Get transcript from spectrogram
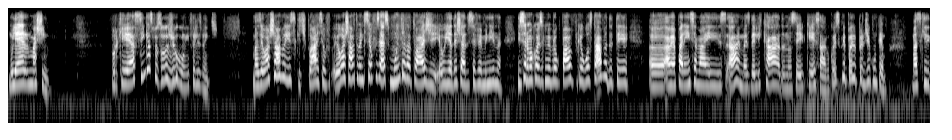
mulher machinho. Porque é assim que as pessoas julgam, infelizmente. Mas eu achava isso, que tipo, ah, eu, eu achava também que se eu fizesse muita tatuagem, eu ia deixar de ser feminina. Isso era uma coisa que me preocupava, porque eu gostava de ter uh, a minha aparência mais, ai, mais delicada, não sei o que, sabe? Coisa que depois eu perdi com o tempo. Mas que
